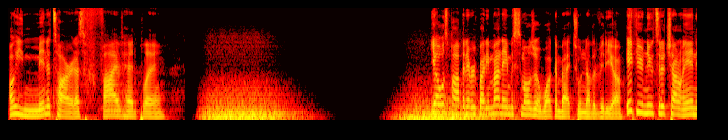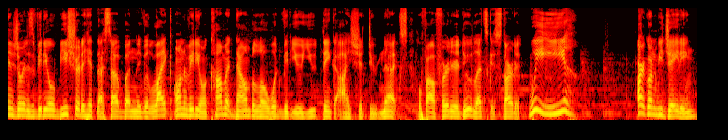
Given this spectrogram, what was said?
Oh, he Minotaur. That's five head play. Yo, what's poppin' everybody? My name is Smojo and welcome back to another video. If you're new to the channel and enjoy this video, be sure to hit that sub button, leave a like on the video, and comment down below what video you think I should do next. Without further ado, let's get started. We are going to be jading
